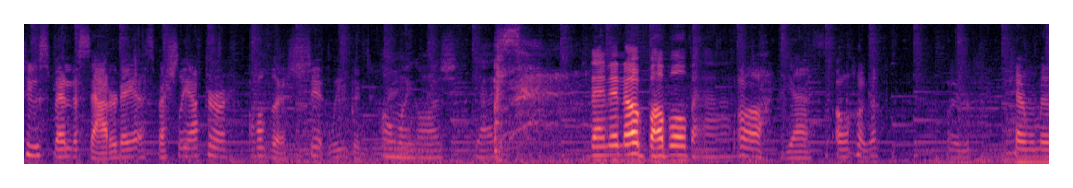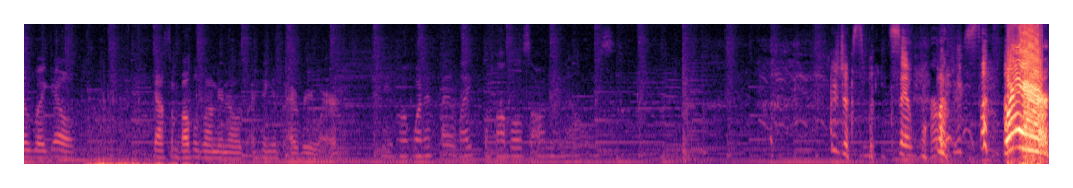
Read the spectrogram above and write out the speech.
to spend a Saturday, especially after all the shit we've been doing? oh my gosh, yes. then in a bubble bath. Oh, yes. Oh, my God. Like, the cameraman's like, yo, got some bubbles on your nose. I think it's everywhere. Okay, but what if I like the bubbles on my nose? It just makes it worse. Where?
